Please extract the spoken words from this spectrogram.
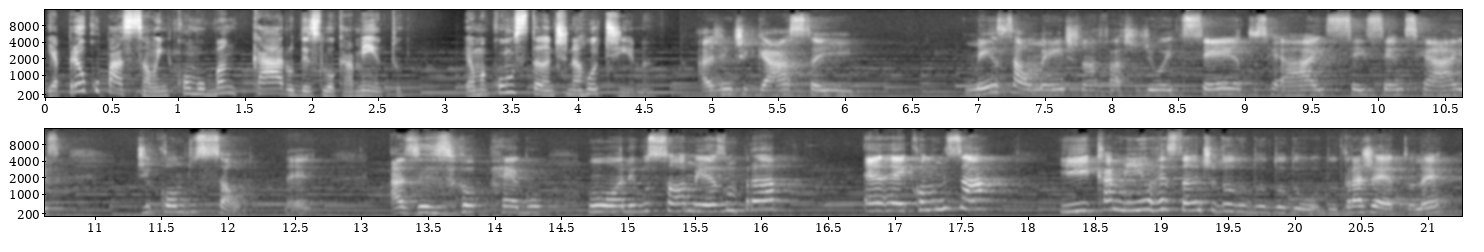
E a preocupação em como bancar o deslocamento é uma constante na rotina. A gente gasta aí mensalmente na faixa de 800 reais, 600 reais de condução, né? Às vezes eu pego um ônibus só mesmo para é, é, economizar e caminho o restante do, do, do, do, do trajeto, né?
